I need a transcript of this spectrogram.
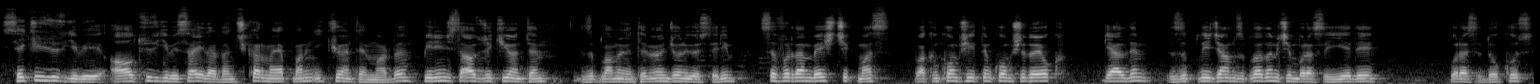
800 gibi 600 gibi sayılardan çıkarma yapmanın iki yöntemi vardı. Birincisi az önceki yöntem zıplama yöntemi. Önce onu göstereyim. Sıfırdan 5 çıkmaz. Bakın komşu gittim komşuda yok. Geldim zıplayacağım zıpladığım için burası 7. Burası 9.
